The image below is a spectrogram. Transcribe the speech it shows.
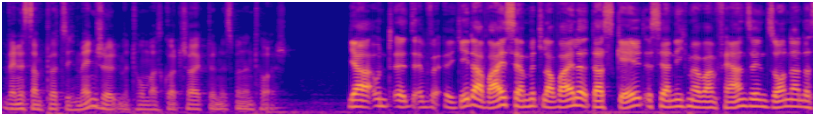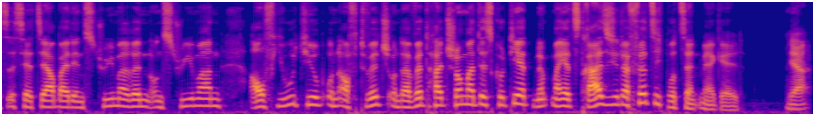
wenn es dann plötzlich menschelt mit Thomas Gottschalk, dann ist man enttäuscht. Ja, und äh, jeder weiß ja mittlerweile, das Geld ist ja nicht mehr beim Fernsehen, sondern das ist jetzt ja bei den Streamerinnen und Streamern auf YouTube und auf Twitch und da wird halt schon mal diskutiert, nimmt man jetzt 30 oder 40 Prozent mehr Geld? Ja,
